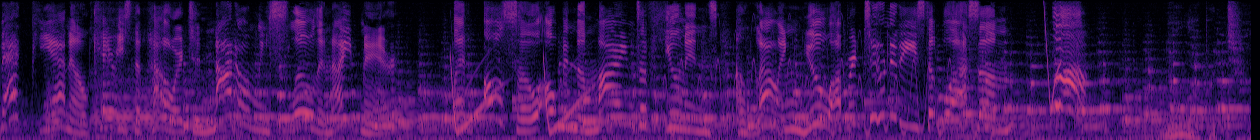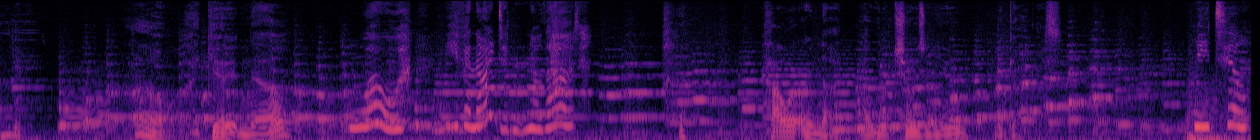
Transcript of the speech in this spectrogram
That piano carries the power to not only slow the nightmare, but also open the minds of humans, allowing new opportunities to blossom. Ah! New opportunity. Oh, I get it now. Whoa, even I didn't know that. Power or not, I would have chosen you regardless. Me too.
